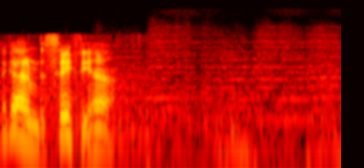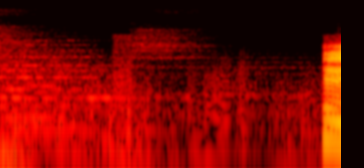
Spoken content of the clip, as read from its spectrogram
I got him to safety, huh? Hmm.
